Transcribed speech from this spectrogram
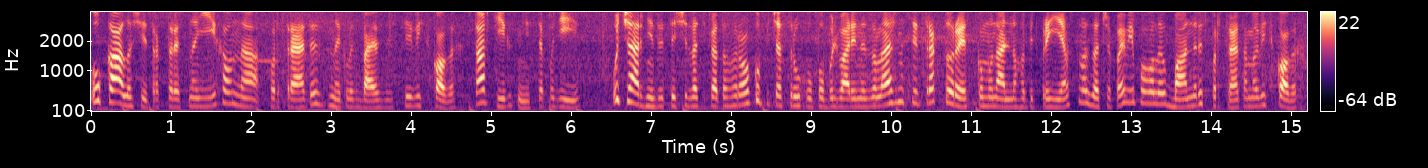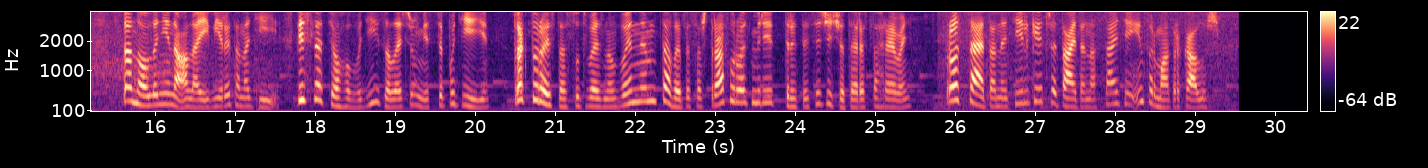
У Калуші тракторист наїхав на портрети зниклих безвісті військових та втік з місця події. У червні 2025 року під час руху по бульварі Незалежності тракторист комунального підприємства зачепив і повалив банери з портретами військових, встановлені на алеї Віри та Надії. Після цього водій залишив місце події. Тракториста суд визнав винним та виписав штраф у розмірі 3400 гривень. Про це та не тільки читайте на сайті інформатор Калуш.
